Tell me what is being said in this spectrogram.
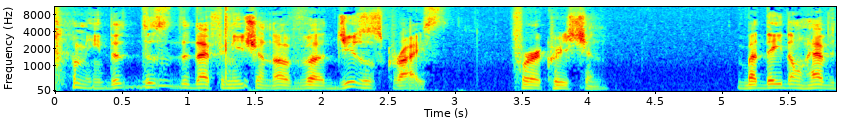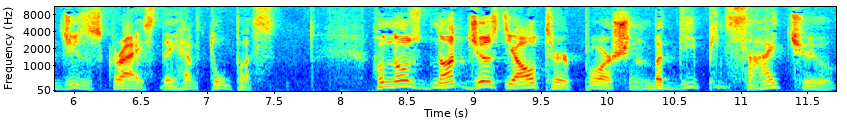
I mean this, this is the definition of uh, Jesus Christ for a Christian. But they don't have Jesus Christ, they have tulpas. Who knows not just the outer portion, but deep inside too.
